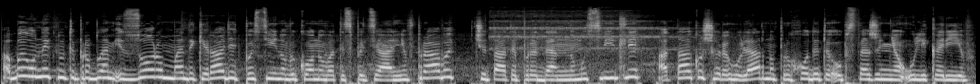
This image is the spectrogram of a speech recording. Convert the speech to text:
Аби уникнути проблем із зором, медики радять постійно виконувати спеціальні вправи, читати при денному світлі, а також регулярно проходити обстеження у лікарів.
